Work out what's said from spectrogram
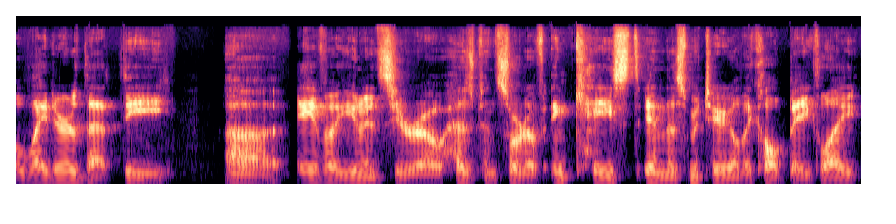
later that the uh, Eva Unit Zero has been sort of encased in this material they call Bakelite.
